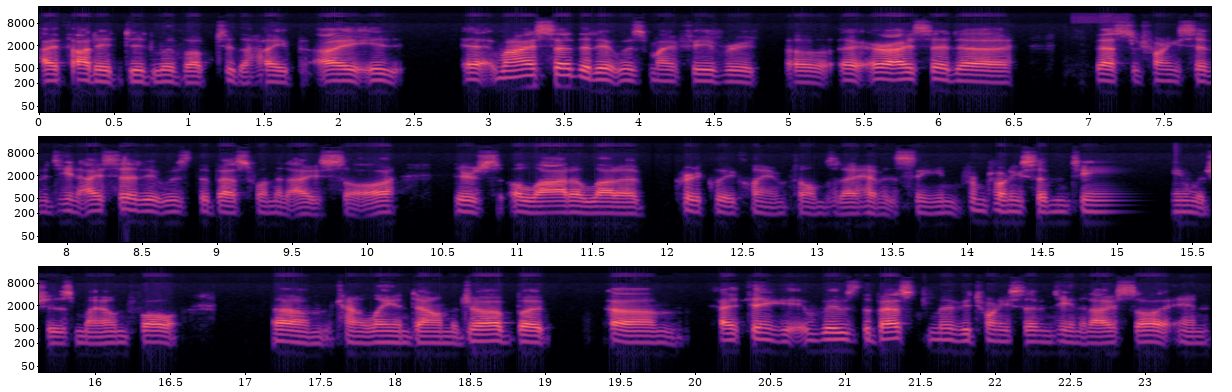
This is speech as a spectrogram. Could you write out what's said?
I thought it did live up to the hype. I it uh, when I said that it was my favorite, uh, or I said uh, best of 2017, I said it was the best one that I saw. There's a lot, a lot of critically acclaimed films that I haven't seen from 2017, which is my own fault, um, kind of laying down the job. But um, I think it was the best movie 2017 that I saw, and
